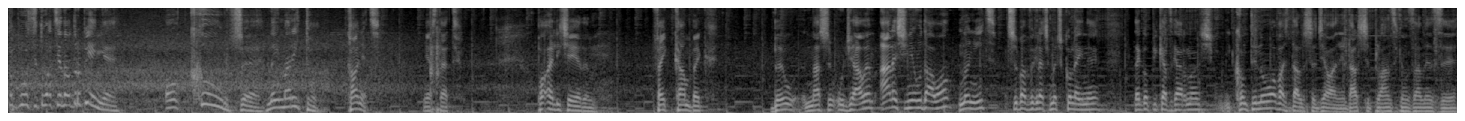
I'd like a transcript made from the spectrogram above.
To była sytuacja na odrobienie. O kurcze, Neymarito. Koniec. Niestety. Po Elicie 1. Fake comeback był naszym udziałem, ale się nie udało. No nic, trzeba wygrać mecz kolejny, tego pika zgarnąć i kontynuować dalsze działanie, dalszy plan związany z,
